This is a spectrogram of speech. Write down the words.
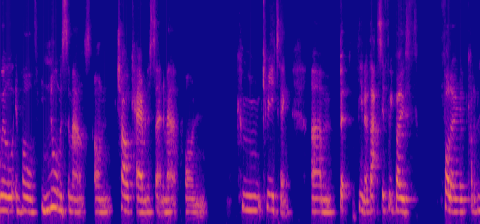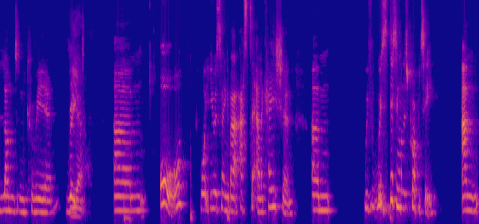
will involve enormous amounts on childcare and a certain amount on com- commuting. Um, but you know that's if we both follow kind of london career route. Yeah. um, or what you were saying about asset allocation um, we are sitting on this property and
